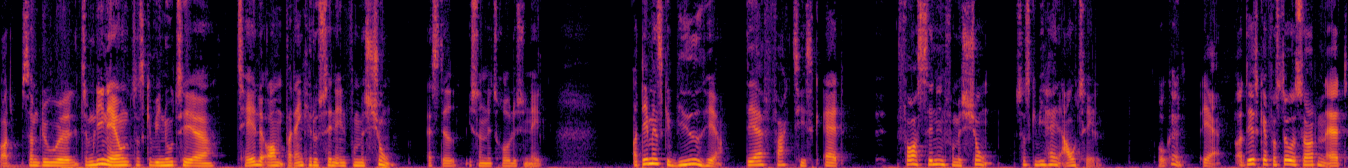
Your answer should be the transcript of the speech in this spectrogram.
Godt. Som du øh, som lige nævnte, så skal vi nu til at tale om, hvordan kan du sende information afsted i sådan et trådløst signal. Og det man skal vide her, det er faktisk, at for at sende information, så skal vi have en aftale. Okay. Ja, og det skal forstås sådan, at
